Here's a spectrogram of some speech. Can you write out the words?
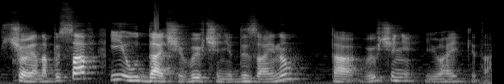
що я написав. І удачі вивченні дизайну та вивченні UI кита.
